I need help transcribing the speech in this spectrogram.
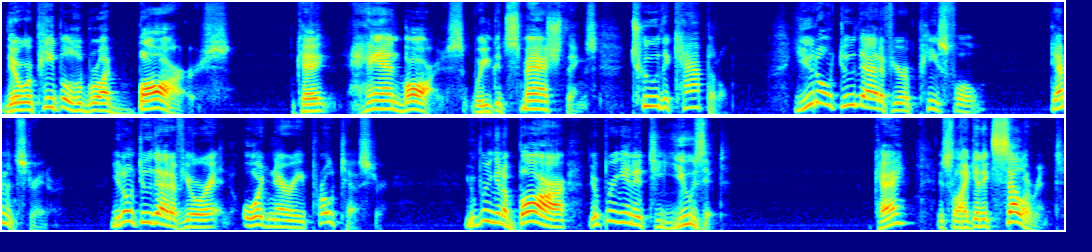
there were people who brought bars, okay, hand bars where you could smash things to the Capitol. You don't do that if you're a peaceful demonstrator. You don't do that if you're an ordinary protester. You bring in a bar, you're bringing it to use it. Okay? It's like an accelerant.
